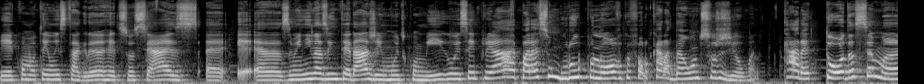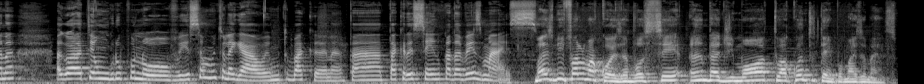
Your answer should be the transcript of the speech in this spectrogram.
E como eu tenho Instagram, redes sociais, é, é, as meninas interagem muito comigo e sempre, ah, parece um grupo novo que eu falo, cara, da onde surgiu? Cara, é toda semana. Agora tem um grupo novo. Isso é muito legal, é muito bacana. Tá, tá crescendo cada vez mais. Mas me fala uma coisa, você anda de moto há quanto tempo, mais ou menos?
